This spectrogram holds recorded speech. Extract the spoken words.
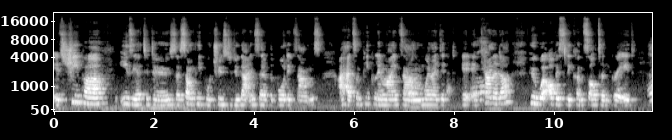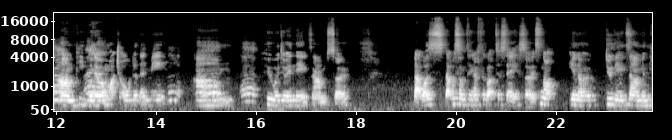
it's cheaper, easier to do. So some people choose to do that instead of the board exams. I had some people in my exam when I did it in Canada who were obviously consultant grade um, people. They were much older than me um, who were doing the exams. So that was that was something I forgot to say. So it's not you know do the exam and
